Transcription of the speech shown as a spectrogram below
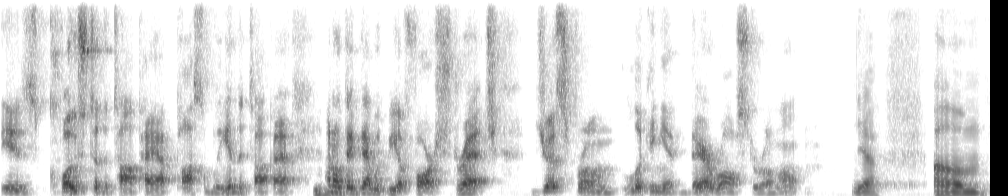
is close to the top half, possibly in the top half, mm-hmm. I don't mm-hmm. think that would be a far stretch just from looking at their roster alone. Yeah. Um,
